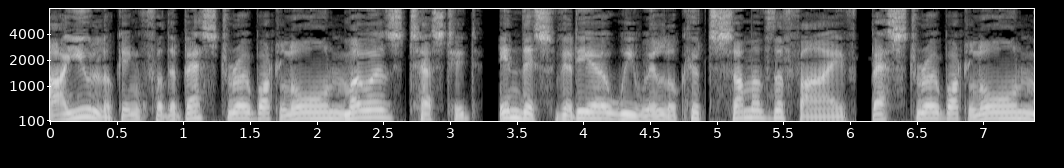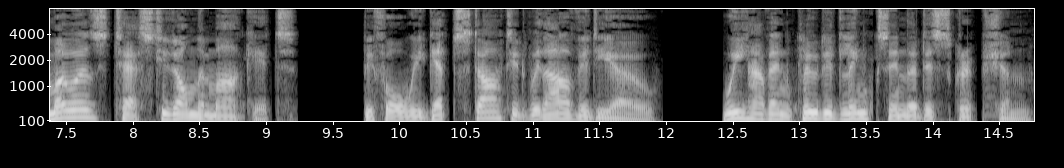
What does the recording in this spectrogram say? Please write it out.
Are you looking for the best robot lawn mowers tested? In this video we will look at some of the 5 best robot lawn mowers tested on the market. Before we get started with our video, we have included links in the description.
